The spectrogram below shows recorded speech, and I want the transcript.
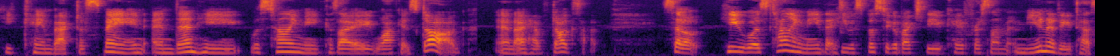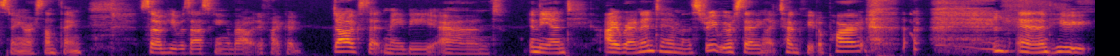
he came back to spain and then he was telling me because i walk his dog and i have dog sat so he was telling me that he was supposed to go back to the uk for some immunity testing or something so he was asking about if i could dog sit maybe and in the end i ran into him in the street. We were standing like 10 feet apart. And he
